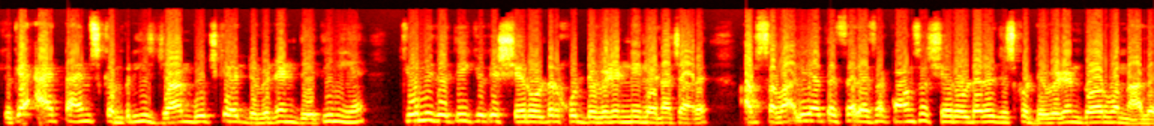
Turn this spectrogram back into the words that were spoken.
क्योंकि एट टाइम्स कंपनीज़ जानबूझ के डिविडेंड देती नहीं है क्यों नहीं देती? क्योंकि शेयर होल्डर खुद डिविडेंड नहीं लेना चाह रहे। अब सवाल ये आता है, सर, ऐसा कौन सा शेयर होल्डर है जिसको डिविडेंड दो और वो ना ले?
